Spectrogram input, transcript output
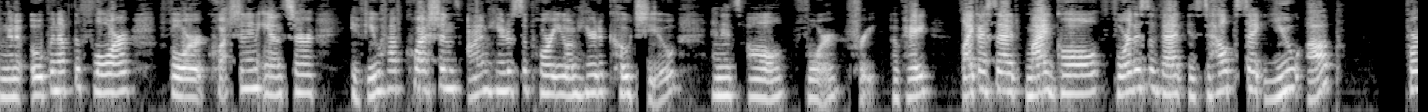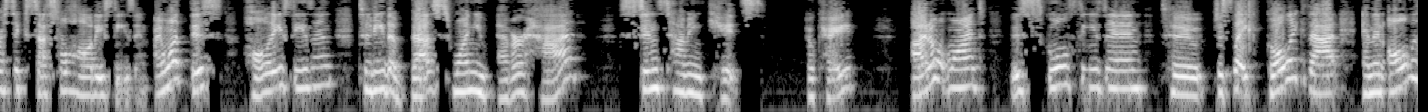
I'm going to open up the floor for question and answer. If you have questions, I'm here to support you. I'm here to coach you, and it's all for free. Okay. Like I said, my goal for this event is to help set you up for a successful holiday season. I want this holiday season to be the best one you've ever had since having kids. Okay. I don't want this school season to just like go like that. And then all of a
